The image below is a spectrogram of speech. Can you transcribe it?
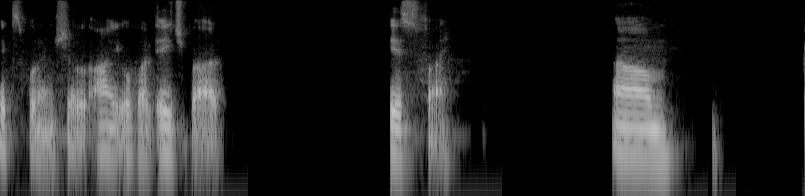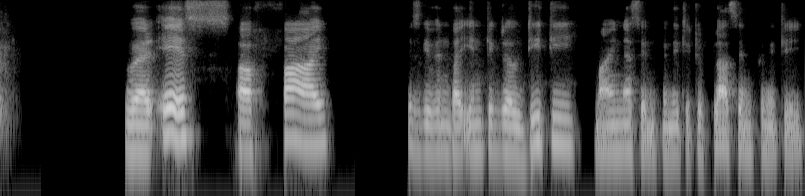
exponential i over h bar is phi. Um, where s of phi is given by integral dt minus infinity to plus infinity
